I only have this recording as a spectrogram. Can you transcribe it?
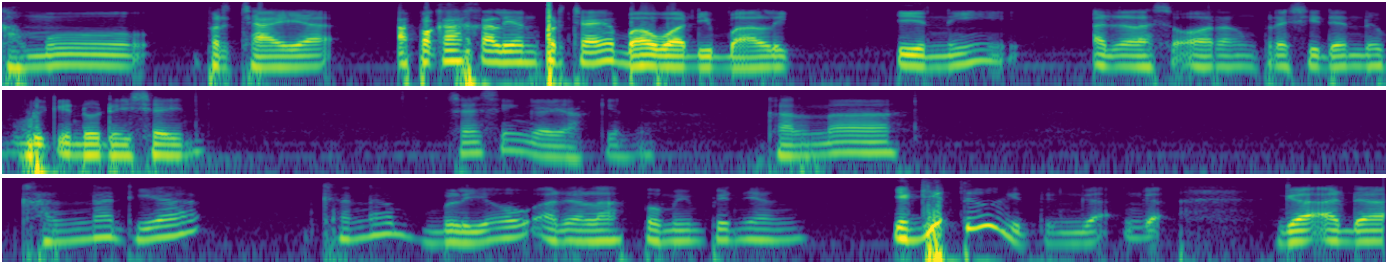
kamu percaya apakah kalian percaya bahwa di balik ini adalah seorang presiden Republik Indonesia ini? Saya sih nggak yakin ya, karena karena dia karena beliau adalah pemimpin yang ya gitu gitu. Nggak nggak nggak ada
